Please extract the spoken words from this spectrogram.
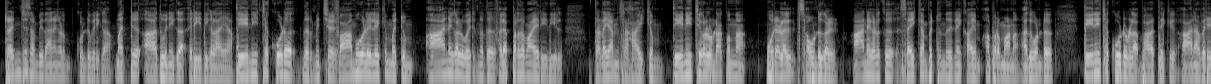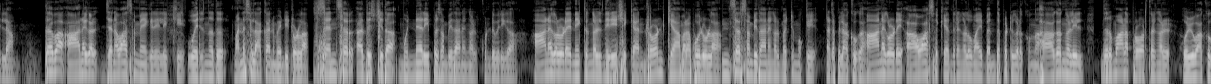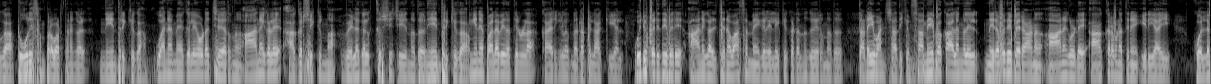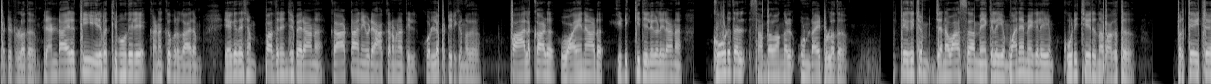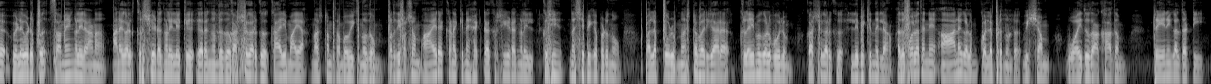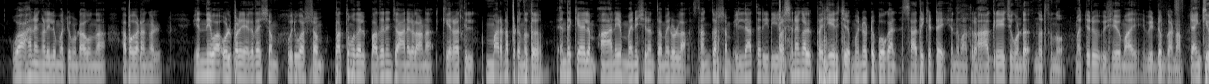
ട്രഞ്ച് സംവിധാനങ്ങളും കൊണ്ടുവരിക. മറ്റ് ആധുനിക രീതികളായ തേനീച്ചക്കൂട് നിർമ്മിച്ച് ഫാമുകളിലേക്കും മറ്റും ആനകൾ വരുന്നത് ഫലപ്രദമായ രീതിയിൽ തടയാൻ സഹായിക്കും. തേനീച്ചകൾ ഉണ്ടാക്കുന്ന മുരളൽ സൗണ്ടുകൾ ആനകൾക്ക് സഹിക്കാൻ പറ്റുന്നതിനേക്കാളും അപ്പുറമാണ്. അതുകൊണ്ട് തേനീച്ചക്കൂടുള്ള ഭാഗത്തേക്ക് ആന വരില്ല. അഥവാ ആനകൾ ജനവാസ മേഖലയിലേക്ക് വരുന്നത് മനസ്സിലാക്കാൻ വേണ്ടിയിട്ടുള്ള സെൻസർ അധിഷ്ഠിത മുന്നറിയിപ്പ് സംവിധാനങ്ങൾ കൊണ്ടുവരിക. ആനകളുടെ നീക്കങ്ങൾ നിരീക്ഷിക്കാൻ ഡ്രോൺ ക്യാമറ പോലുള്ള സെൻസർ സംവിധാനങ്ങൾ മറ്റുമൊക്കെ നടപ്പിലാക്കുക. ആനകളുടെ ആവാസ കേന്ദ്രങ്ങളുമായി ബന്ധപ്പെട്ട് കിടക്കുന്ന ഭാഗങ്ങളിൽ നിർമ്മാണ പ്രവർത്തനങ്ങൾ ഒഴിവാക്കുക. ടൂറിസം പ്രവർത്തനങ്ങൾ നിയന്ത്രിക്കുക. വനമേഖലയോട് ചേർന്ന് ആനകളെ ആകർഷിക്കുന്ന വിളകൾ കൃഷി ചെയ്യുന്നത് നിയന്ത്രിക്കുക. ഇങ്ങനെ പല വിധത്തിലുള്ള കാര്യങ്ങൾ നടപ്പിലാക്കിയാൽ ഒരു പരിധിവരെ ആനകൾ ജനവാസ മേഖലയിലേക്ക് കടന്നു കയറുന്നത് തടയുവാൻ സാധിക്കും. സമീപകാലങ്ങളിൽ നിരവധി പേരാണ് ആനകളുടെ ആക്രമണത്തിന് ഇരയായി കൊല്ലപ്പെട്ടിട്ടുള്ളത്. രണ്ടായിരത്തി ഇരുപത്തി മൂന്നിലെ കണക്ക് പ്രകാരം ഏകദേശം പതിനഞ്ച് പേരാണ് കാട്ടാനയുടെ ആക്രമണത്തിൽ കൊല്ലപ്പെട്ടിരിക്കുന്നത്. പാലക്കാട് വയനാട് ഇടുക്കി ജില്ലകളിലാണ് കൂടുതൽ സംഭവങ്ങൾ ഉണ്ടായിട്ടുള്ളത്. പ്രത്യേകിച്ചും ജനവാസ മേഖലയും വനമേഖലയും കൂടിച്ചേരുന്ന ഭാഗത്ത് പ്രത്യേകിച്ച് വിളവെടുപ്പ് സമയങ്ങളിലാണ് ആനകൾ കൃഷിയിടങ്ങളിലേക്ക് ഇറങ്ങുന്നതും കർഷകർക്ക് കാര്യമായ നഷ്ടം സംഭവിക്കുന്നതും. പ്രതിവർഷം ആയിരക്കണക്കിന് ഹെക്ടർ കൃഷിയിടങ്ങളിൽ കൃഷി നശിപ്പിക്കപ്പെടുന്നു. പലപ്പോഴും നഷ്ടപരിഹാര ക്ലെയിമുകൾ പോലും കർഷകർക്ക് ലഭിക്കുന്നില്ല. അതുപോലെ തന്നെ ആനകളും കൊല്ലപ്പെടുന്നുണ്ട്. വിഷം വൈദ്യുതാഘാതം ട്രെയിനുകൾ തട്ടി വാഹനങ്ങളിലും മറ്റുമുണ്ടാകുന്ന അപകടങ്ങൾ. എന്നിവ ഉൾപ്പെടെ ഏകദേശം ഒരു വർഷം പത്ത് മുതൽ പതിനഞ്ച് ആനകളാണ് കേരളത്തിൽ മരണപ്പെടുന്നത്. എന്തൊക്കെയായാലും ആനയും മനുഷ്യനും തമ്മിലുള്ള സംഘർഷം ഇല്ലാത്ത രീതിയിൽ പ്രശ്നങ്ങൾ പരിഹരിച്ച് മുന്നോട്ട് പോകാൻ സാധിക്കട്ടെ എന്ന് മാത്രം ആഗ്രഹിച്ചുകൊണ്ട് നിർത്തുന്നു. മറ്റൊരു വിഷയവുമായി വീണ്ടും കാണാം. താങ്ക്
